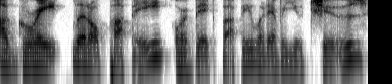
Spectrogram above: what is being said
a, great little puppy or big puppy, whatever you choose.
